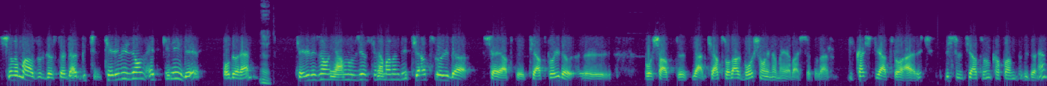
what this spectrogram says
şunu mazur gösterdiler. Bütün televizyon etkiliydi o dönem. Evet. Televizyon yalnızca sinemanın değil tiyatroyu da şey yaptı. Tiyatroyu da e, boşalttı. Yani tiyatrolar boş oynamaya başladılar. Birkaç tiyatro hariç bir sürü tiyatronun kapandığı bir dönem.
